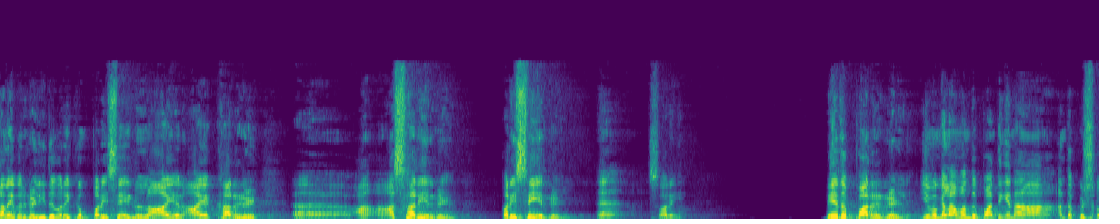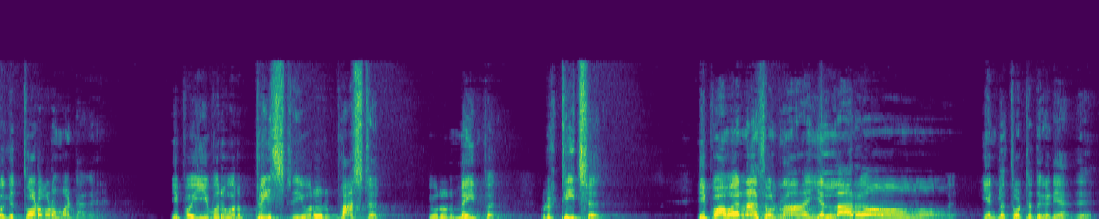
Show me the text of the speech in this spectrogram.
தலைவர்கள் இதுவரைக்கும் பரிசெயர்கள் ஆயர் ஆயக்காரர்கள் ஆசாரியர்கள் பரிசெயர்கள் சாரி வேதப்பாரர்கள் இவங்கெல்லாம் வந்து பார்த்தீங்கன்னா அந்த குஷ்டரோகியை தொடக்கூட மாட்டாங்க. இப்போ இவர் ஒரு பிரீஸ்ட் இவர் ஒரு பாஸ்டர் இவர் ஒரு மெய்ப்பர் ஒரு டீச்சர் இப்போ அவர் என்ன சொல்கிறான் எல்லாரும் எங்களை தொட்டது கிடையாது.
